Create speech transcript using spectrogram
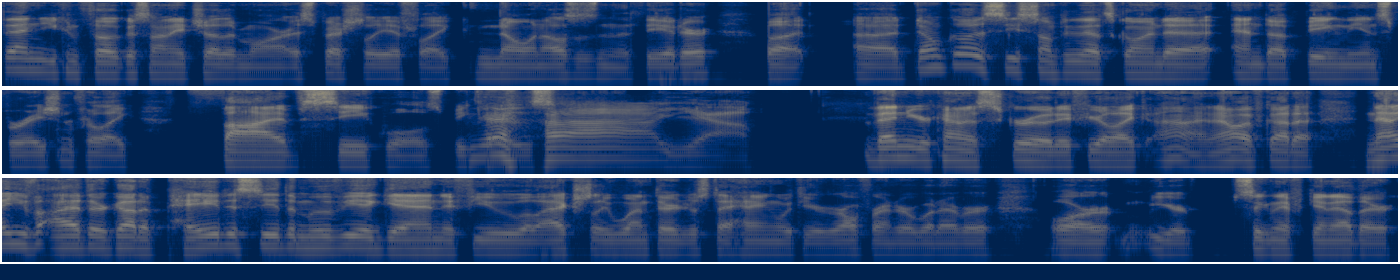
then you can focus on each other more, especially if like no one else is in the theater. But uh, don't go to see something that's going to end up being the inspiration for like five sequels because yeah, then you're kind of screwed if you're like, ah, now I've got to now you've either got to pay to see the movie again if you actually went there just to hang with your girlfriend or whatever or your significant other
